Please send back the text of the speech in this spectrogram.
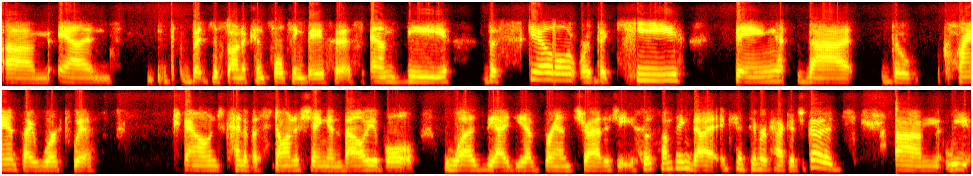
um, and but just on a consulting basis. And the the skill or the key thing that the clients I worked with found kind of astonishing and valuable was the idea of brand strategy. So something that in consumer packaged goods um, we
